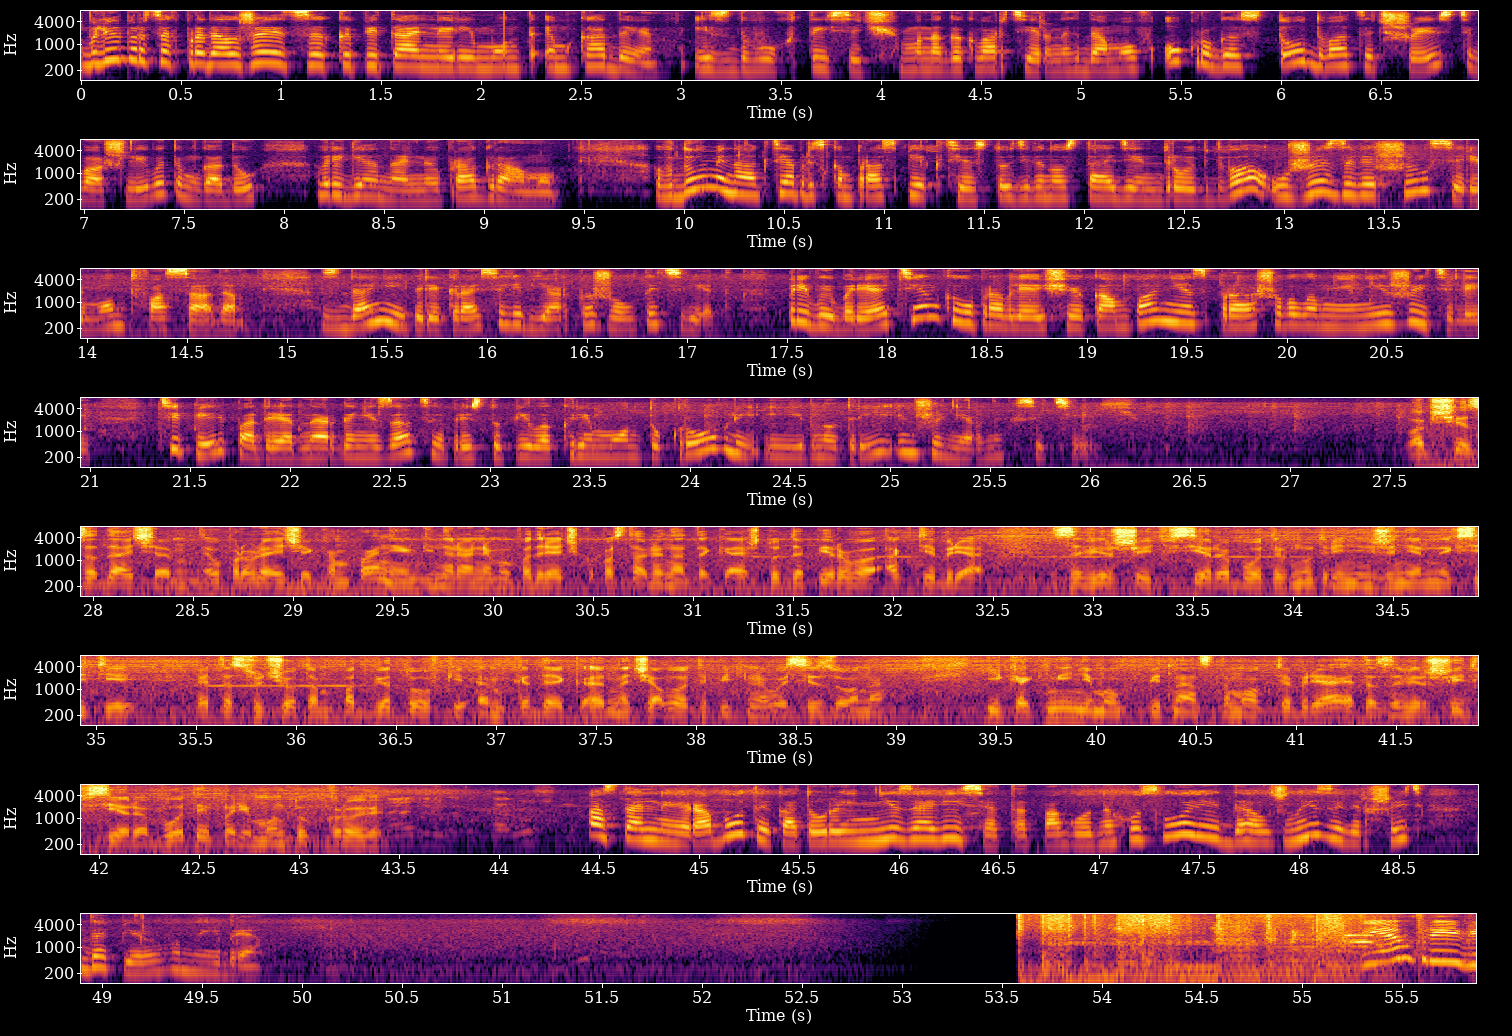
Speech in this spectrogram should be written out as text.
В Люберцах продолжается капитальный ремонт МКД. Из 2000 многоквартирных домов округа 126 вошли в этом году в региональную программу. В доме на Октябрьском проспекте 191-2 уже завершился ремонт фасада. Здание перекрасили в ярко-желтый цвет. При выборе оттенка управляющая компания спрашивала мнение жителей. Теперь подрядная организация приступила к ремонту кровли и внутри инженерных сетей. Вообще задача управляющей компании, генеральному подрядчику поставлена такая, что до 1 октября завершить все работы внутренних инженерных сетей. Это с учетом подготовки МКД к началу отопительного сезона. И как минимум к 15 октября это завершить все работы по ремонту крови. Остальные работы, которые не зависят от погодных условий, должны завершить до 1 ноября.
